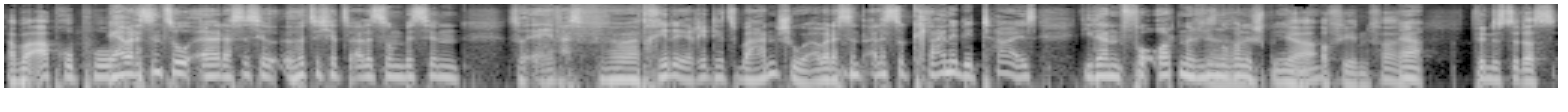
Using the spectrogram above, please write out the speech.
aber apropos. Ja, aber das sind so, äh, das ist ja, hört sich jetzt alles so ein bisschen so, ey, was, was redet, er redet jetzt über Handschuhe, aber das sind alles so kleine Details, die dann vor Ort eine Riesenrolle spielen. Ja, ne? auf jeden Fall. Ja. Findest du das,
